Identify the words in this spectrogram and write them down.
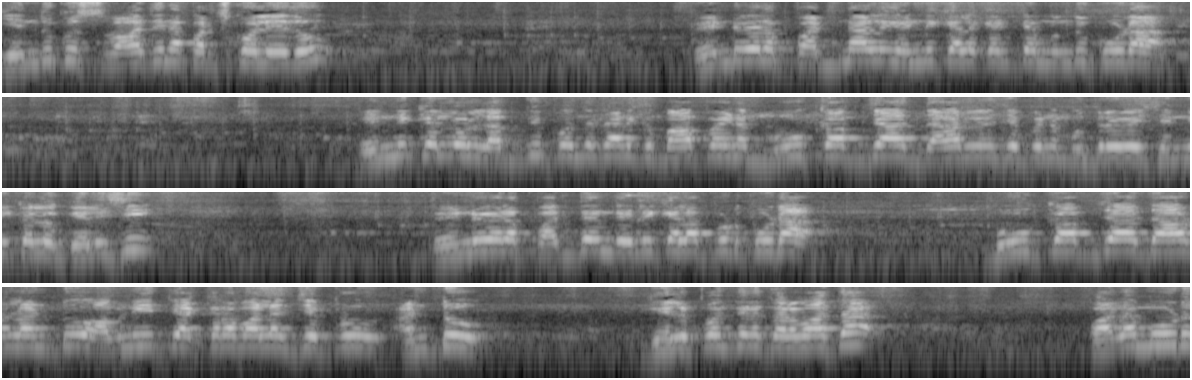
ఎందుకు స్వాధీనపరచుకోలేదు? రెండు వేల పద్నాలుగు ఎన్నికల కంటే ముందు కూడా ఎన్నికల్లో లబ్ధి పొందడానికి మాపైన భూ కబ్జాదారులని చెప్పిన ముద్ర వేసి ఎన్నికల్లో గెలిచి రెండు వేల పద్దెనిమిది ఎన్నికలప్పుడు కూడా భూ కబ్జాదారులంటూ అవినీతి అక్రమాలని చెప్పు అంటూ గెలుపొందిన తర్వాత పదమూడు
